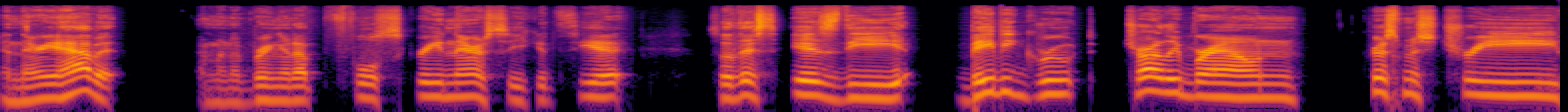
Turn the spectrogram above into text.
And there you have it. I'm going to bring it up full screen there so you can see it. So this is the Baby Groot, Charlie Brown, Christmas tree,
